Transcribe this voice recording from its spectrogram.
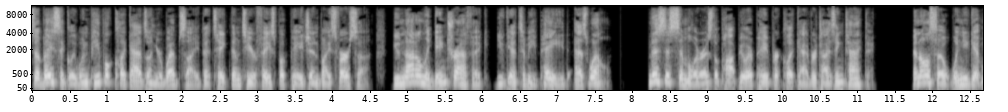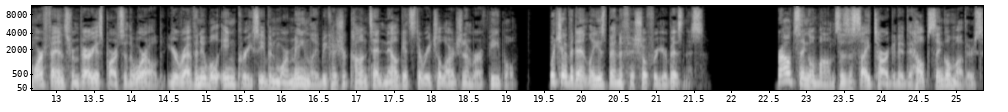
So basically, when people click ads on your website that take them to your Facebook page and vice versa, you not only gain traffic, you get to be paid as well. This is similar as the popular pay per click advertising tactic. And also, when you get more fans from various parts of the world, your revenue will increase even more mainly because your content now gets to reach a large number of people, which evidently is beneficial for your business. Proud Single Moms is a site targeted to help single mothers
